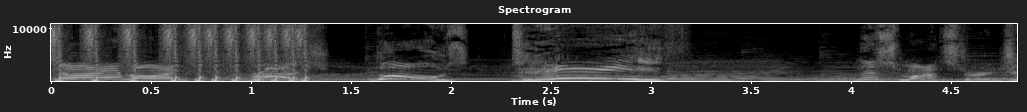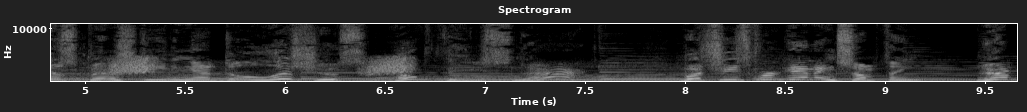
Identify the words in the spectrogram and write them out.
time on Brush Those Teeth! This monster just finished eating a delicious, healthy snack. But she's forgetting something. Yep,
